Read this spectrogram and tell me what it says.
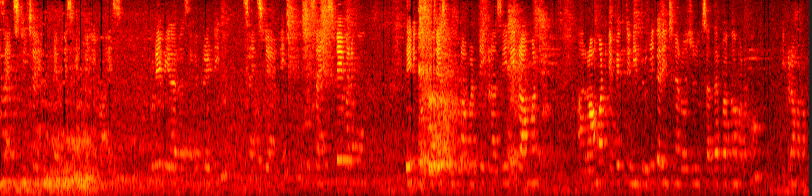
science teacher in Memphis Valley Boys. Today we are uh, celebrating Science Day అండి ఈ సైన్స్ డే మనము దేనికోసం చేసుకుంటున్నామంటే ఇక్కడ సివి రామన్ ఆ రామన్ ఎఫెక్ట్ని ధృవీకరించిన రోజు సందర్భంగా మనము ఇక్కడ మనము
